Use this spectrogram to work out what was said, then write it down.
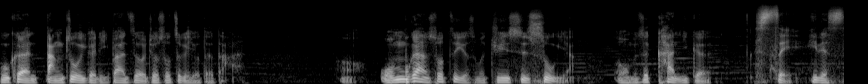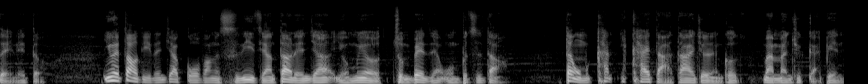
乌克兰挡住一个礼拜之后，就说这个有得打了。哦，我们不敢说自己有什么军事素养。我们是看一个谁，一个谁来的，因为到底人家国防的实力怎样，到底人家有没有准备怎样，我们不知道。但我们看一开打，大概就能够慢慢去改变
